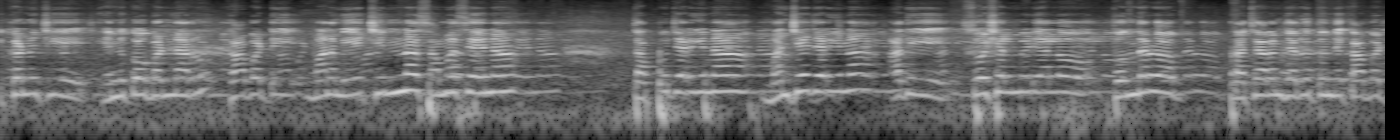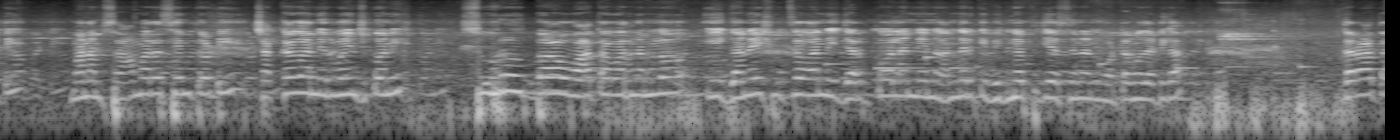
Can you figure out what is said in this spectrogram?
ఇక్కడ నుంచి ఎన్నుకోబడినారు. కాబట్టి మనం ఏ చిన్న సమస్య అయినా తప్పు జరిగినా మంచి జరిగినా అది సోషల్ మీడియాలో తొందరగా ప్రచారం జరుగుతుంది కాబట్టి మనం సామరస్యంతో చక్కగా నిర్వహించుకొని సుహృద్భావ వాతావరణంలో ఈ గణేష్ ఉత్సవాన్ని జరుపుకోవాలని నేను అందరికీ విజ్ఞప్తి చేస్తున్నాను మొట్టమొదటిగా. తర్వాత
